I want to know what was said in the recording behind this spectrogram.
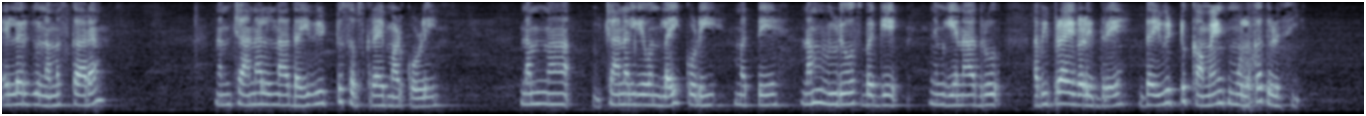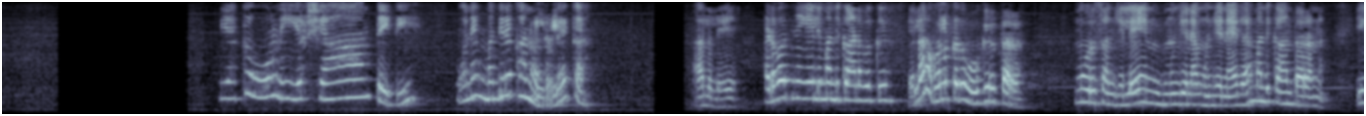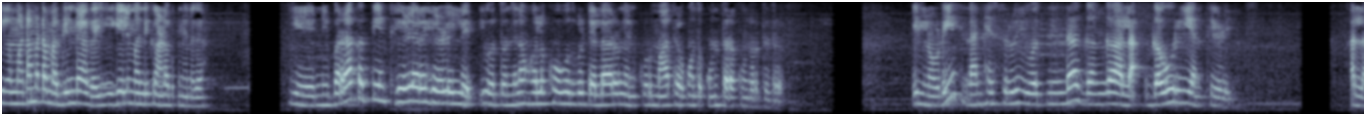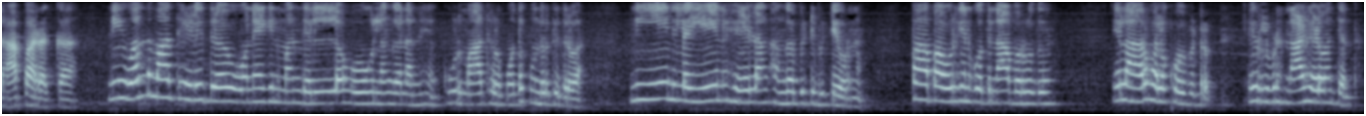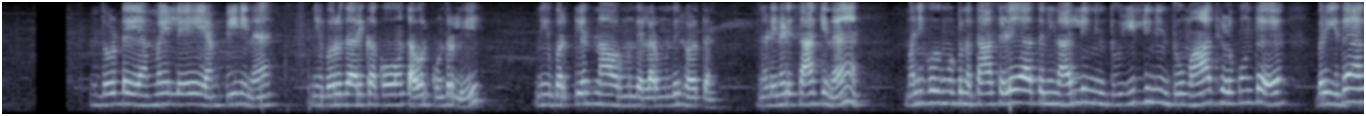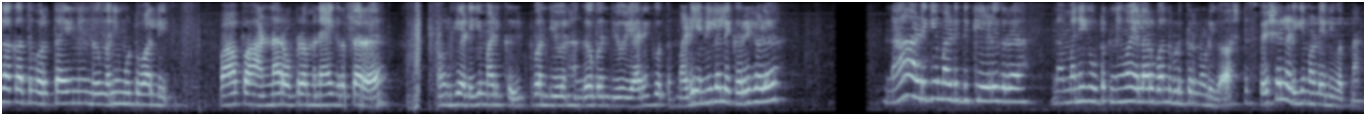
ಎಲ್ಲರಿಗೂ ನಮಸ್ಕಾರ. ನಮ್ಮ ಚಾನಲ್ನ ದಯವಿಟ್ಟು ಸಬ್ಸ್ಕ್ರೈಬ್ ಮಾಡ್ಕೊಳ್ಳಿ. ನಮ್ಮ ಚಾನಲ್ಗೆ ಒಂದು ಲೈಕ್ ಕೊಡಿ ಮತ್ತು ನಮ್ಮ ವಿಡಿಯೋಸ್ ಬಗ್ಗೆ ನಿಮಗೇನಾದರೂ ಅಭಿಪ್ರಾಯಗಳಿದ್ದರೆ ದಯವಿಟ್ಟು ಕಮೆಂಟ್ ಮೂಲಕ ತಿಳಿಸಿ. ಯಾಕ ಓಣಿ ಎಷ್ಟು ಶಾಂತ ಐತಿ? ಓನೇ ಮಂದಿರ ಕಾಣಲ್ರಲ್ಲ ಯಾಕ? ಅಲ್ಲಲೇ ಹಡವತ್ನಾಗ ಎಲ್ಲಿ ಮಂದಿ ಕಾಣಬೇಕು? ಎಲ್ಲ ಹೊಲಕ್ಕದ ಹೋಗಿರ್ತಾರ. ಮೂರು ಸಂಜೆಲೆ ಮುಂಜಾನೆ ಮುಂಜಾನೆ ಮಂದಿ ಕಾಣ್ತಾರಣ್ಣ ಈಗ ಮಠ ಮಠ ಮದ್ದಿಂದಾಗ ಈಗ ಎಲ್ಲಿ ಮಂದಿ ಕಾಣಬೇಕು ನಿನಗ? ಏ, ನೀ ಬರಾಕತ್ತಿ ಅಂತ ಹೇಳಾರ ಹೇಳಿಲ್ಲ. ಇವತ್ತೊಂದ್ ದಿನ ಹೊಲಕ್ಕೆ ಹೋಗೋದ್ ಬಿಟ್ಟು ಎಲ್ಲಾರು ನನ್ ಕೂಡ ಮಾತು ಹೇಳ್ಕೊಂತ ಕುಂತಾರ ಕುಂದಿರ್ತಿದ್ರು. ಇಲ್ಲಿ ನೋಡಿ ನನ್ನ ಹೆಸರು ಇವತ್ತಿನಿಂದ ಗಂಗಾ ಅಲ್ಲ, ಗೌರಿ ಅಂತ ಹೇಳಿ. ಅಲ್ಲ ಪಾರಕ್ಕ ನೀ ಒಂದ್ ಮಾತು ಹೇಳಿದ್ರ ಓನ್ಯಾಗಿನ ಮಂದೆಲ್ಲ ಹೋಗ್ಲಂಗ ನನ್ನ ಕೂಡ ಮಾತು ಹೇಳ್ಕೊಂತ ಕುಂದಿರ್ತಿದ್ರು. ನೀ ಏನಿಲ್ಲ, ಏನು ಹೇಳಂಗ ಹಂಗ ಬಿಟ್ಟು ಬಿಟ್ಟೆ ಅವ್ರನ್ನ ಪಾಪ ಅವ್ರಿಗೇನು ಗೊತ್ತು ನಾ ಬರೋದು? ಎಲ್ಲಾರು ಹೊಲಕ್ಕೆ ಹೋಗ್ಬಿಟ್ರು. ಇರ್ಲಿ ಬಿಡು, ನಾ ಹೇಳುವಂತೆ ಅಂತ. ದೊಡ್ಡ M L A, M P ನೀನ, ನೀ ಬರೋ ದಾರಿ ಕಾಕೋ ಅಂತ ಅವ್ರು ಕುಂದ್ರಲಿ. ನೀ ಬರ್ತೀಯ ಅಂತ ನಾ ಅವ್ರ ಮುಂದೆ, ಎಲ್ಲರ ಮುಂದೆ ಹೇಳ್ತೇನೆ. ನಡಿ ನಡಿ, ಸಾಕಿನ. ಮನೆಗೆ ಹೋಗಿ ಮುಟ್ಟನ ತಾಸೆಳೆ ಆತ, ನೀನು ಅಲ್ಲಿ ನಿಂತು, ಇಲ್ಲಿ ನಿಂತು ಮಾತು ಹೇಳ್ಕೊಂತ ಬರೀ ಇದೇ ಆಗಾಕತ್ತ ಹೊರತಾಗಿ ನಿಂದು ಮನೆ ಮುಟ್ಟುವ ಅಲ್ಲಿ. ಪಾಪ ಅಣ್ಣಾರ ಒಬ್ಬರ ಮನ್ಯಾಗ ಇರ್ತಾರೆ. ಅವ್ರಿಗೆ ಅಡಿಗೆ ಮಾಡಿ ಇಟ್ಟು ಬಂದೀವಿ ಹಂಗೆ ಬಂದೀವಿ ಯಾರಿಗೆ ಗೊತ್ತ? ಮಾಡಿ ಏನಿಲ್ಲ ಕರೆ ಹೇಳು. ನಾ ಅಡಿಗೆ ಮಾಡಿದ್ದು ಕೇಳಿದ್ರೆ ನಮ್ಮ ಮನೆಗೆ ಊಟಕ್ಕೆ ನೀವು ಎಲ್ಲರೂ ಬಂದು ಬಿಡ್ತೀರಿ ನೋಡಿ, ಅಷ್ಟು ಸ್ಪೆಷಲ್ ಅಡಿಗೆ ಮಾಡೇನಿ ಇವತ್ತು ನಾ.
